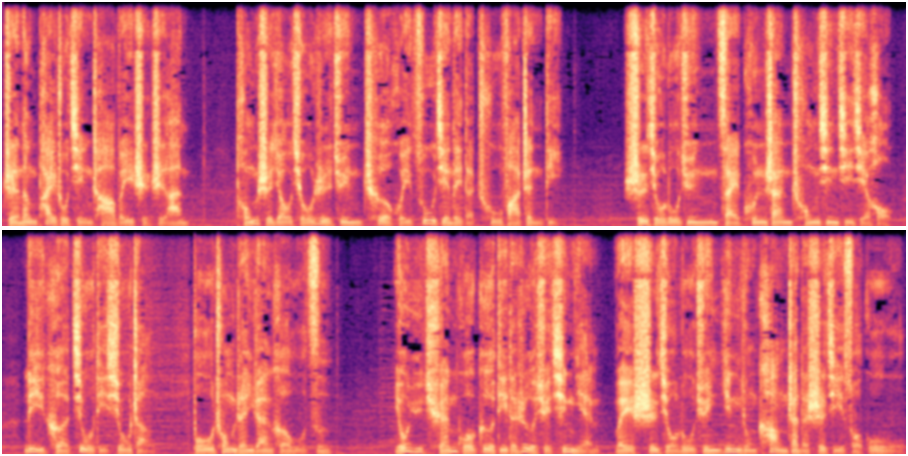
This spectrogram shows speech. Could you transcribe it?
只能派驻警察维持治安，同时要求日军撤回租界内的出发阵地。十九路军在昆山重新集结后，立刻就地休整，补充人员和物资。由于全国各地的热血青年为十九路军英勇抗战的事迹所鼓舞，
